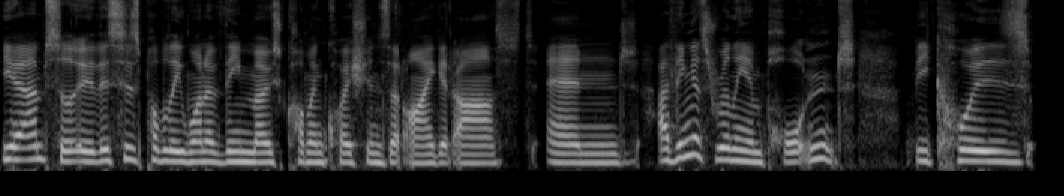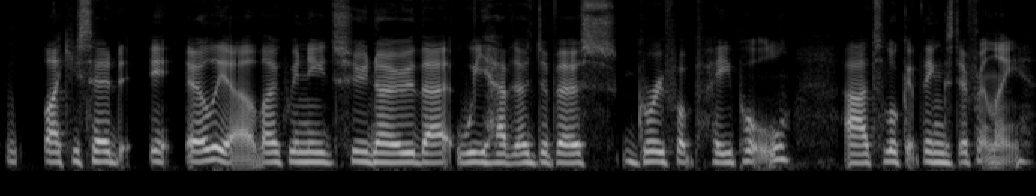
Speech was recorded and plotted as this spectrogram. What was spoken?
Yeah, absolutely. This is probably one of the most common questions that I get asked. And I think it's really important because, like you said earlier, like we need to know that we have a diverse group of people uh, to look at things differently.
